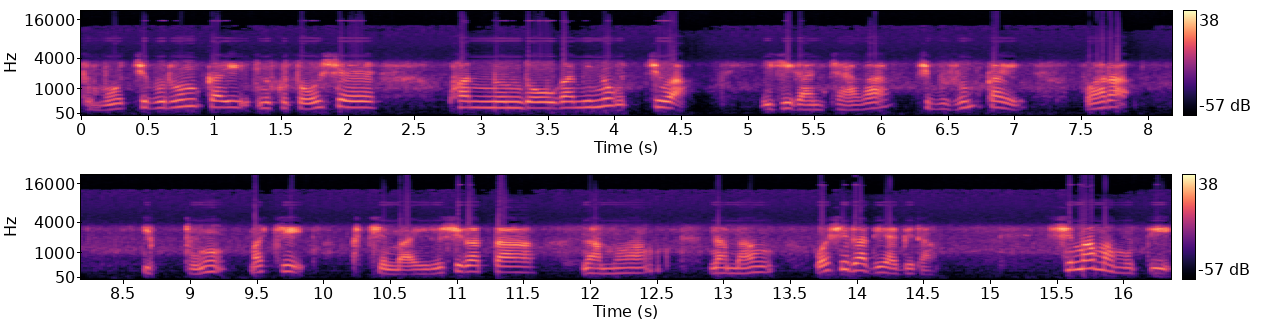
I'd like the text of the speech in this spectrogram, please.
ともちぶるんかいぬくとおしえ、観音動画みのうちは、生きがんちゃがちぶるんかい、わら、一分待ち、あちまいるしがた、なまん、なまん、わしらでやびら。島まむて、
